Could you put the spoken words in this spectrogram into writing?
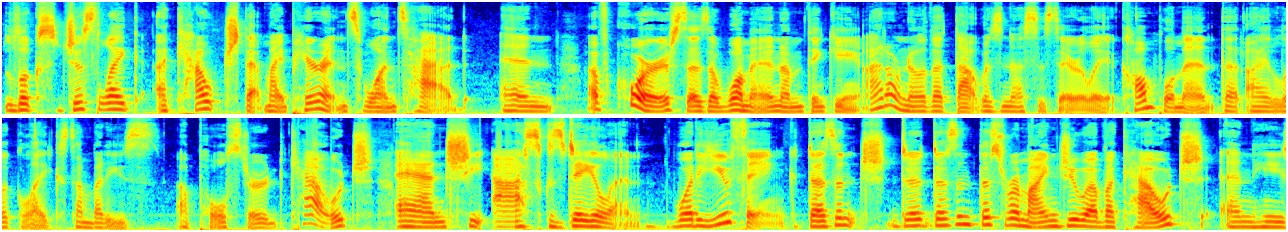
looks just like a couch that my parents once had." And of course, as a woman, I'm thinking, I don't know that that was necessarily a compliment that I look like somebody's upholstered couch and she asks Dalen, "What do you think? Doesn't doesn't this remind you of a couch?" And he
